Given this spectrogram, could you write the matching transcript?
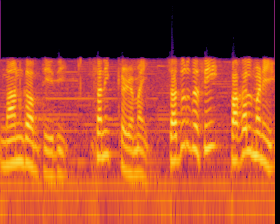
நான்காம் தேதி சனிக்கிழமை. சதுர்தசி பகல் மணி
